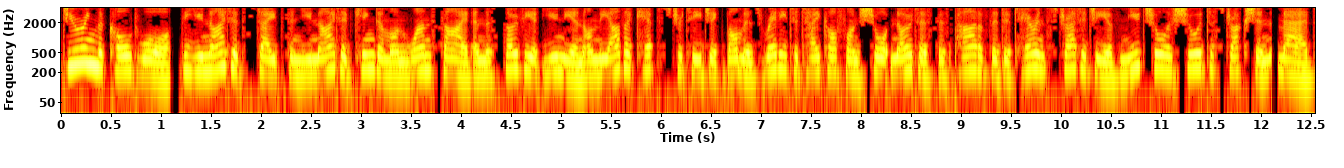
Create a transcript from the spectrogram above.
During the Cold War, the United States and United Kingdom on one side and the Soviet Union on the other kept strategic bombers ready to take off on short notice as part of the deterrent strategy of mutual assured destruction MAD.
